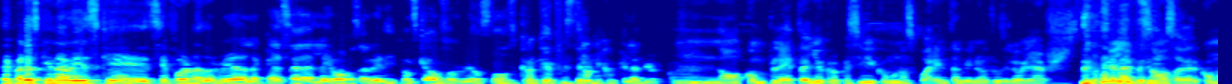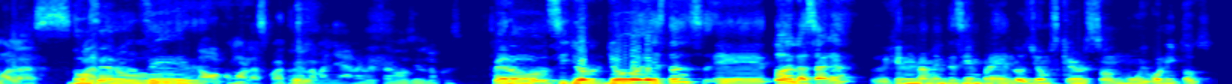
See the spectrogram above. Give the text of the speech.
¿Te acuerdas que una vez que se fueron a dormir a la casa la íbamos a ver y nos quedamos dormidos todos? Creo que fuiste el único que la vio. Mm, no completa, yo creo que sí vi como unos 40 minutos y luego ya, creo que la empezamos a ver como a las 4, sí. no, como a las 4 de la mañana, estábamos bien locos. Pero si yo, yo estas, eh, toda la saga, genuinamente siempre los jumpscares son muy bonitos.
